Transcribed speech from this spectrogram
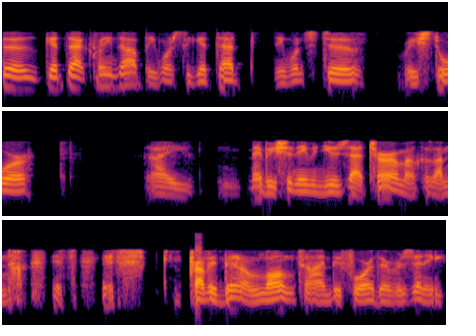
to get that cleaned up he wants to get that he wants to restore I maybe shouldn't even use that term because I'm not. It's it's probably been a long time before there was any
